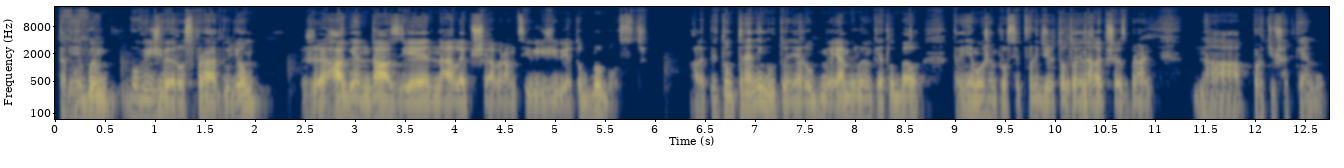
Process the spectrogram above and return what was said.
tak nebudem vo výžive rozprávať ľuďom, že Hagendas je najlepšia v rámci výživy. Je to blbosť. Ale pri tom tréningu to nerobíme. Ja milujem kettlebell, tak nemôžem proste tvrdiť, že toto je najlepšia zbraň na, proti všetkému.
